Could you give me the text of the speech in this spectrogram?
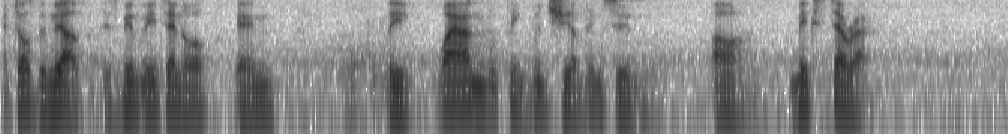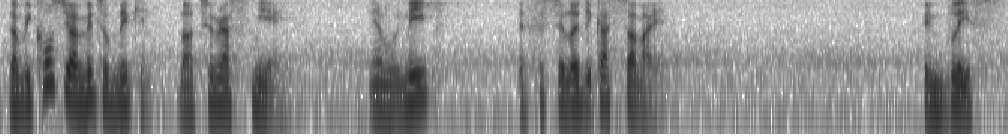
adjust the nerve, it's been written off, and the wire moving good shield into uh, mixed sterile. Now, because you are meant to make a bacterial smear, and we need the physiological saline in place.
